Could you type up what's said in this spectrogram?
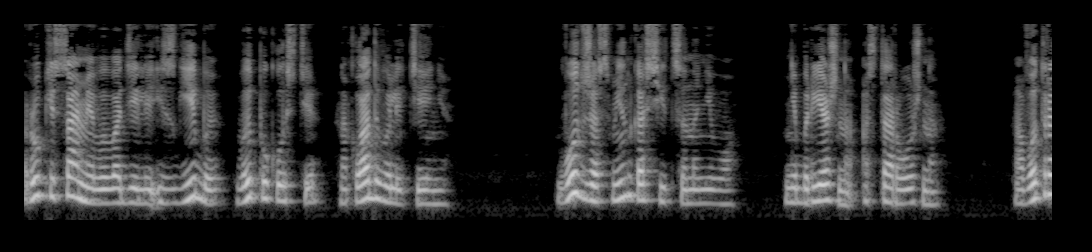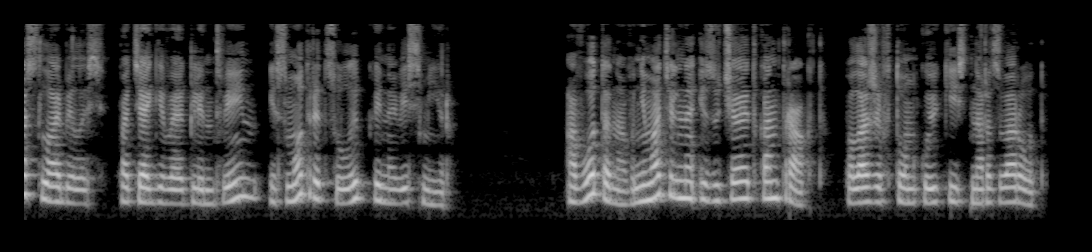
Руки сами выводили изгибы, выпуклости, накладывали тени. Вот Жасмин косится на него. Небрежно, осторожно. А вот расслабилась, потягивая глинтвейн и смотрит с улыбкой на весь мир. А вот она внимательно изучает контракт, положив тонкую кисть на разворот,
